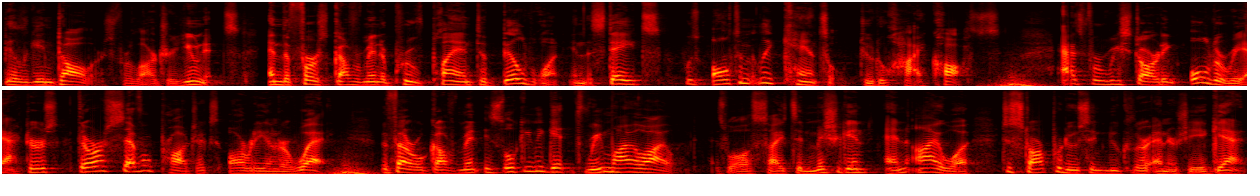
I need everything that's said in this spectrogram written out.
billion for larger units. And the first government approved plan to build one in the States was ultimately canceled due to high costs. As for restarting older reactors, there are several projects already underway. The federal government is looking to get Three Mile Island, as well as sites in Michigan and Iowa, to start producing nuclear energy again.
